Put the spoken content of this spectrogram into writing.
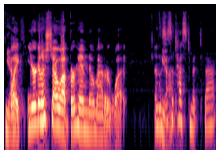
Yeah. Like you're gonna show up for him no matter what. And this Yeah. is a testament to that.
